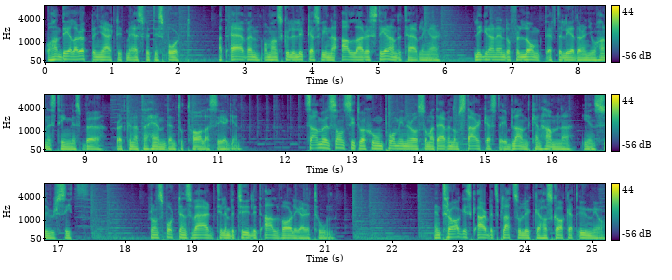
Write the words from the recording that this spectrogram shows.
och han delar öppenhjärtigt med SVT Sport att även om han skulle lyckas vinna alla resterande tävlingar ligger han ändå för långt efter ledaren Johannes Tingnes Bö för att kunna ta hem den totala segern. Samuelssons situation påminner oss om att även de starkaste ibland kan hamna i en sur sits. Från sportens värld till en betydligt allvarligare ton. En tragisk arbetsplatsolycka har skakat Umeå,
